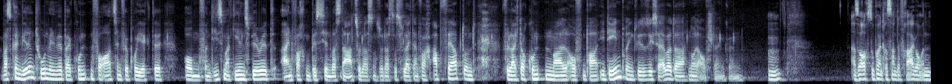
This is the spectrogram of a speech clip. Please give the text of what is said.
was können wir denn tun, wenn wir bei Kunden vor Ort sind für Projekte, um von diesem agilen Spirit einfach ein bisschen was dazulassen, sodass das vielleicht einfach abfärbt und vielleicht auch Kunden mal auf ein paar Ideen bringt, wie sie sich selber da neu aufstellen können. Mhm. Also auch super interessante Frage. Und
